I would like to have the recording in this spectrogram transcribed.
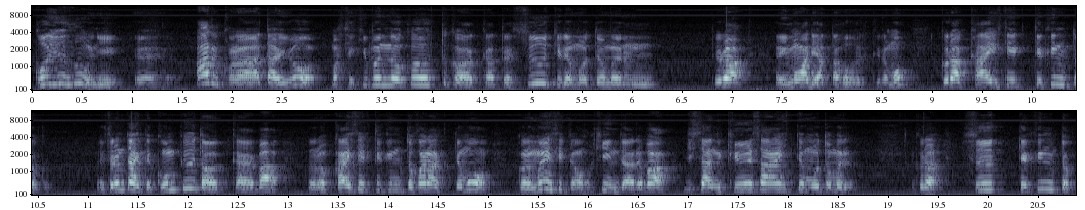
こういうふうに、えー、あるこの値を、まあ、積分の空腹とかを使って数値で求めるというのは、今までやった方法ですけども、これは解析的に解く。それに対してコンピューターを使えば、その解析的に解かなくても、この面積が欲しいんであれば、実際に計算して求める。これは数的に解く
